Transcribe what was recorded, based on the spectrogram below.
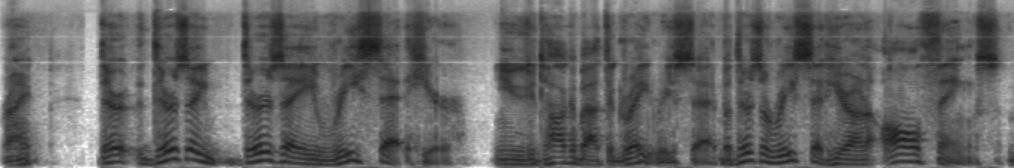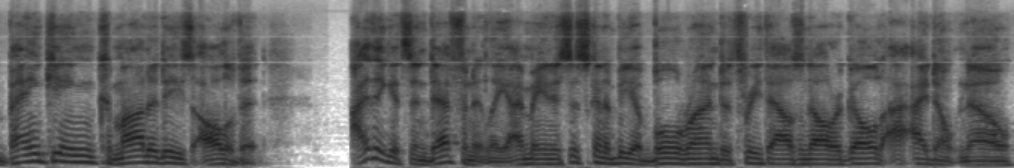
right? There there's a there's a reset here. You could talk about the great reset, but there's a reset here on all things banking, commodities, all of it. I think it's indefinitely. I mean, is this going to be a bull run to three thousand dollar gold? I, I don't know.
